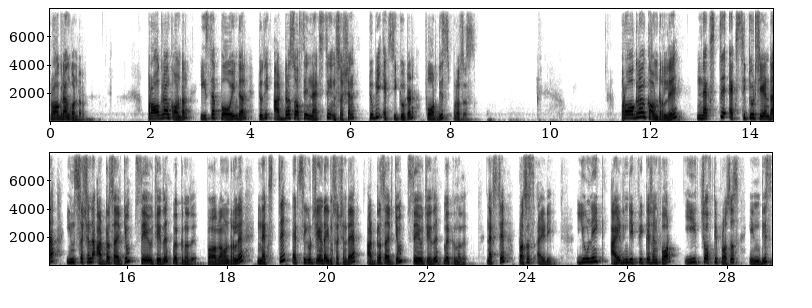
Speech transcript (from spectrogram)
program counter program counter is a pointer to the address of the next instruction to be executed for this process program കൗണ്ടറിൽ നെക്സ്റ്റ് എക്സിക്യൂട്ട് ചെയ്യേണ്ട ഇൻസ്ട്രക്ഷന്റെ അഡ്രസ്സ് ആയിരിക്കും സേവ് ചെയ്ത് വെക്കുന്നത്. പ്രോഗ്രാം കൗണ്ടറിൽ നെക്സ്റ്റ് എക്സിക്യൂട്ട് ചെയ്യേണ്ട ഇൻസ്ട്രക്ഷന്റെ അഡ്രസ്സ് ആയിരിക്കും സേവ് ചെയ്ത് വെക്കുന്നത്. Next process I D unique identification for each of the process in this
